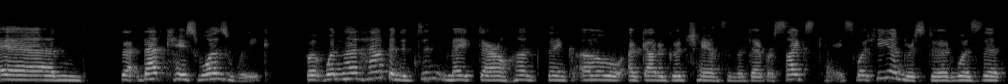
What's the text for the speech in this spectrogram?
and that that case was weak. But when that happened, it didn't make Darryl Hunt think, "Oh, I've got a good chance in the Deborah Sykes case." What he understood was that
